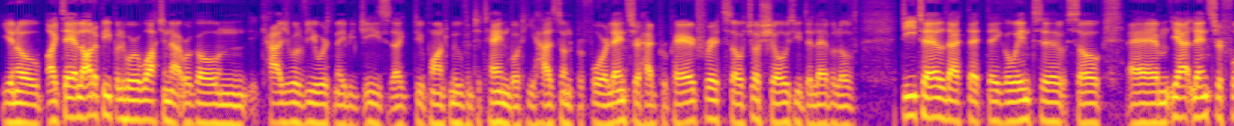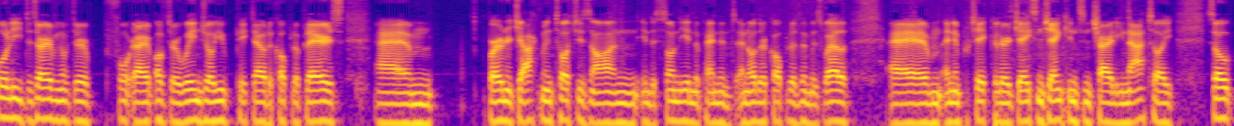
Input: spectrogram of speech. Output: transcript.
you know, I'd say a lot of people who were watching that were going casual viewers, maybe, geez, like Dupont moving to ten, but he has done it before. Leinster had prepared for it, so it just shows you the level of detail that that they go into. So um, yeah, Leinster fully deserving of their uh, of their win. Joe, you picked out a couple of players. Um, Bernard Jackman touches on in the Sunday Independent, another couple of them as well, um, and in particular Jason Jenkins and Charlie Ngatai. So,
